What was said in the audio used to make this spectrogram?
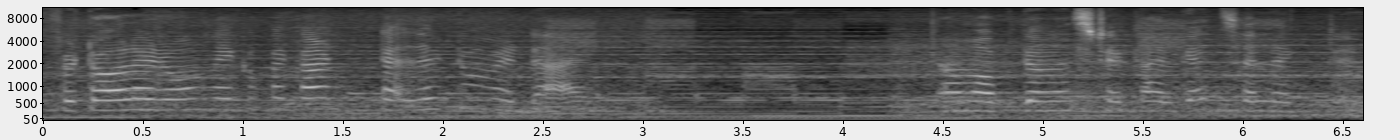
If at all I don't make up, I can't tell it to my dad. I'm optimistic I'll get selected.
